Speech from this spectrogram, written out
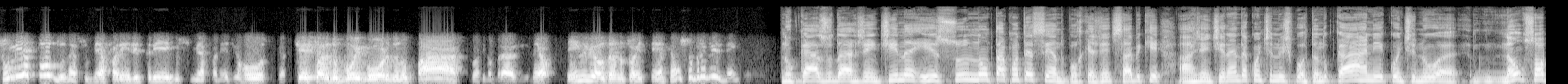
Sumia tudo, né? Sumia a farinha de trigo, sumia a farinha de rosca. Tinha a história do boi gordo no pasto, aqui no Brasil. Meu, quem viveu os anos 80 é um sobrevivente. No caso da Argentina, isso não está acontecendo, porque a gente sabe que a Argentina ainda continua exportando carne, continua não só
